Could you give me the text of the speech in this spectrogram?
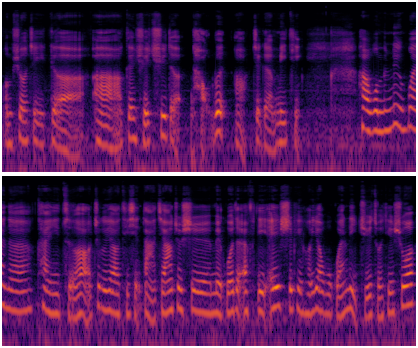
我们说这个、呃，跟学区的讨论啊，这个 meeting。好，我们另外呢看一则啊，这个要提醒大家，就是美国的 FDA 食品和药物管理局昨天说，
